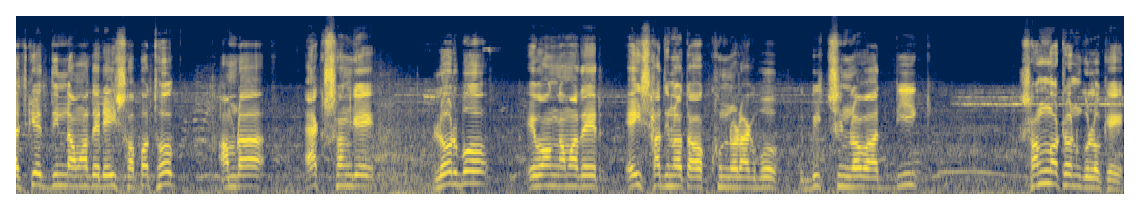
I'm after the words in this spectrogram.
আজকের দিন আমাদের এই শপথ হোক, আমরা একসঙ্গে লড়ব। এবং আমাদের এই স্বাধীনতা অক্ষুণ্ণ রাখব বিচ্ছিন্নবাদ সংগঠনগুলোকে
